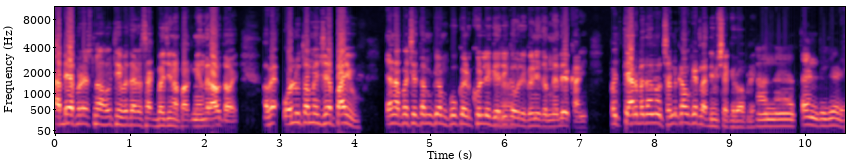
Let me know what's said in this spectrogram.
આ બે પ્રશ્ન સૌથી વધારે શાકભાજીના પાકની અંદર આવતા હોય. હવે ઓલું તમે જે પાયું એના પછી તમે કેમ કુકડ ખુલ્લી ગઈ રિકવરી ઘણી તમને દેખાણી. પછી ત્યાર બધાનો છંટકાવ કેટલા દિવસે કર્યો આપણે? અને ત્રણ દિગેડે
